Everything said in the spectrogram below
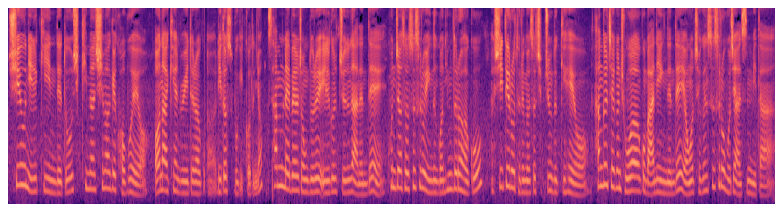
쉬운 읽기인데도 시키면 심하게 거부해요. On I Can Read라고 어, 리더스북 있거든요. 3레벨 정도를 읽을 줄은 아는데 혼자서 스스로 읽는 건 힘들어하고 CD로 들으면서 집중 듣기 해요. 한글 책은 좋아하고 많이 읽는데 영어 책은 스스로 보지 않습니다.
